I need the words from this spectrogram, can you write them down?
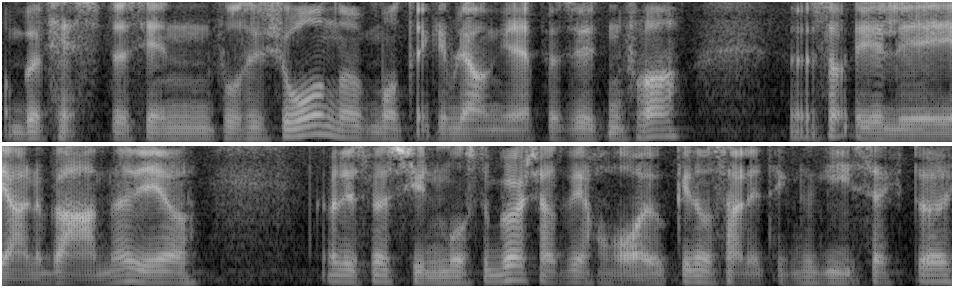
å befeste sin posisjon og på en måte ikke bli angrepet utenfra, så vil vi gjerne være med. vi og og Det som er synd med Oslo Børs, er at vi har jo ikke noe særlig teknologisektor.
